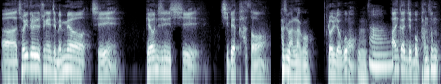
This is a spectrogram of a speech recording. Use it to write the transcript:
아, 저희들 중에 이제 몇몇이 배현진 씨 집에 가서 하지 말라고. 그러려고. 응. 아, 아, 그러니까 이제 뭐 방송,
